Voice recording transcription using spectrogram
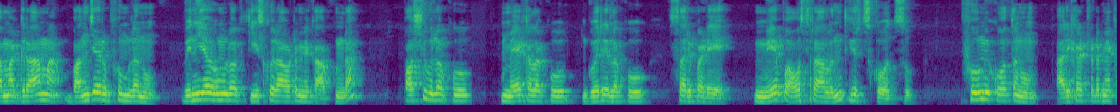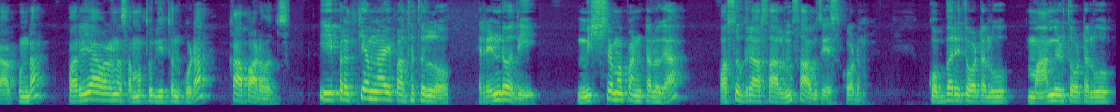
తమ గ్రామ బంజరు భూములను వినియోగంలోకి తీసుకురావటమే కాకుండా పశువులకు మేకలకు గొర్రెలకు సరిపడే మేపు అవసరాలను తీర్చుకోవచ్చు. భూమి కోతను అరికట్టడమే కాకుండా పర్యావరణ సమతుల్యతను కూడా కాపాడవచ్చు. ఈ ప్రత్యామ్నాయ పద్ధతుల్లో రెండోది మిశ్రమ పంటలుగా పశుగ్రాసాలను సాగు చేసుకోవడం. కొబ్బరి తోటలు మామిడి తోటలు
